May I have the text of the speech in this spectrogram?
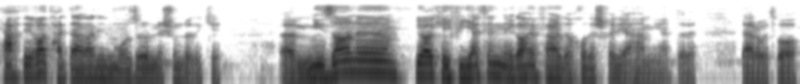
تحقیقات حداقل این موضوع رو نشون داده که میزان یا کیفیت نگاه فرد خودش خیلی اهمیت داره در رابطه با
